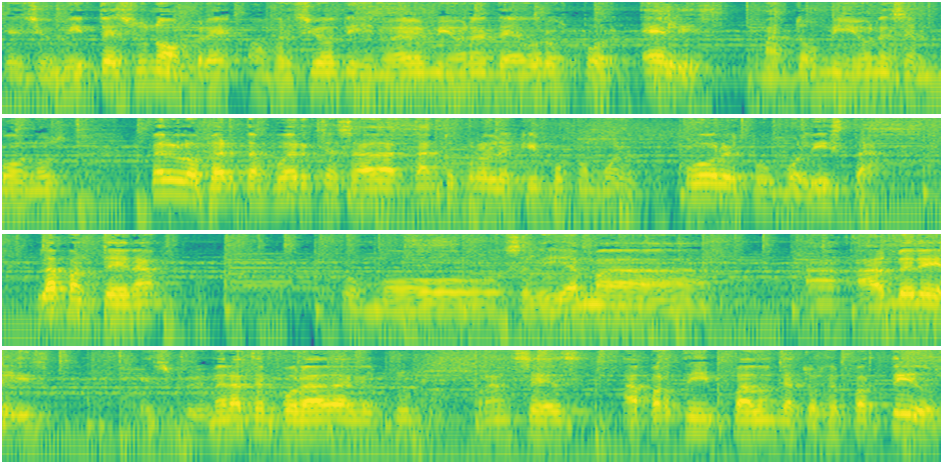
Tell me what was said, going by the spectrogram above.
que se omite su nombre, ofreció 19 millones de euros por Ellis, más 2 millones en bonos, pero la oferta fue rechazada tanto por el equipo como por el futbolista. La Pantera, como se le llama a Albert Ellis, en su primera temporada en el club francés ha participado en 14 partidos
